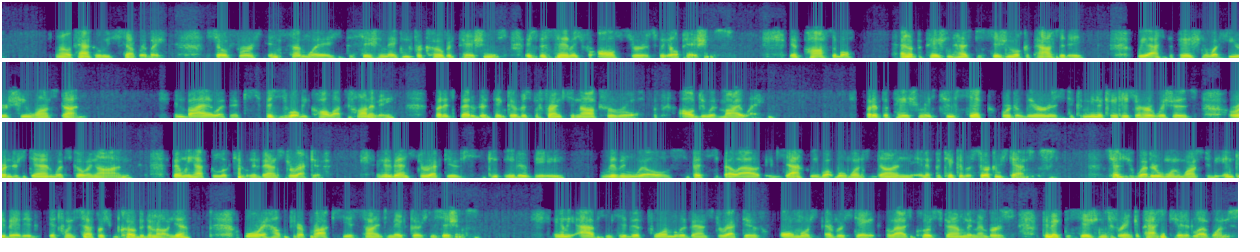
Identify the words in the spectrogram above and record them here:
And I'll tackle each separately. So, first, in some ways, decision making for COVID patients is the same as for all seriously ill patients. If possible, and if the patient has decisional capacity, we ask the patient what he or she wants done. In bioethics, this is what we call autonomy, but it's better to think of as the Frank Sinatra rule I'll do it my way. But if the patient is too sick or delirious to communicate his or her wishes or understand what's going on, then we have to look to an advance directive. And advance directives can either be living wills that spell out exactly what one wants done in a particular circumstances, such as whether one wants to be intubated if one suffers from COVID pneumonia, or a healthcare proxy assigned to make those decisions. In the absence of a formal advance directive, almost every state allows close family members to make decisions for incapacitated loved ones.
